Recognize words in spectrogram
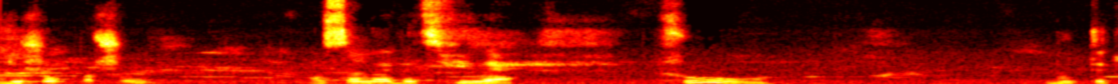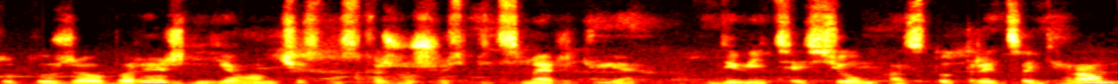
Душок пішов. Оселедець філе. Фу. Будьте тут дуже обережні, я вам чесно скажу, щось підсмерджує. Дивіться, сьомка 130 грам,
